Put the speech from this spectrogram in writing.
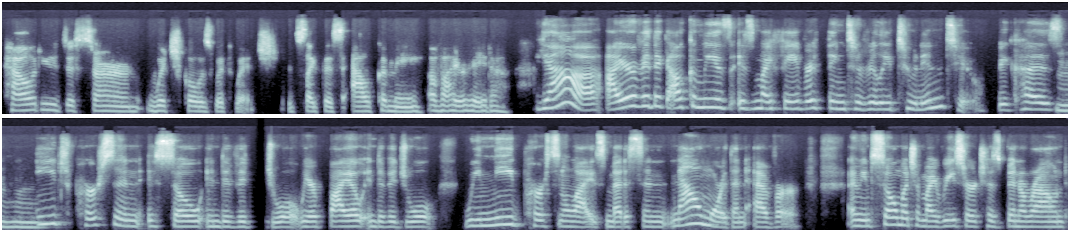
how do you discern which goes with which? It's like this alchemy of Ayurveda. Yeah, Ayurvedic alchemy is is my favorite thing to really tune into because mm-hmm. each person is so individual. We are bio individual. We need personalized medicine now more than ever. I mean, so much of my research has been around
